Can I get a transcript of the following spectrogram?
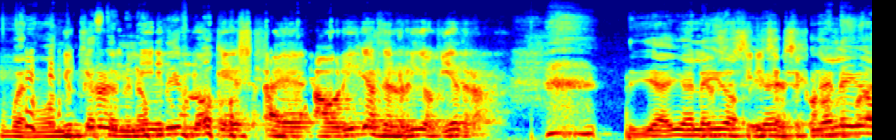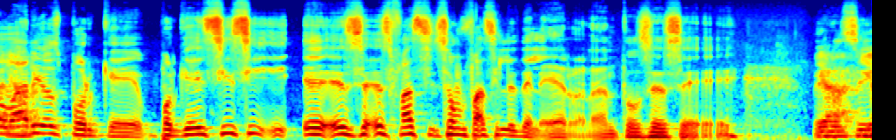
Bueno, yo quiero leer uno que es eh, A orillas del río Piedra. Ya, yo he leído, he leído varios porque, porque sí, sí, es, es fácil, son fáciles de leer, ¿verdad? Entonces, eh, pero sí,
